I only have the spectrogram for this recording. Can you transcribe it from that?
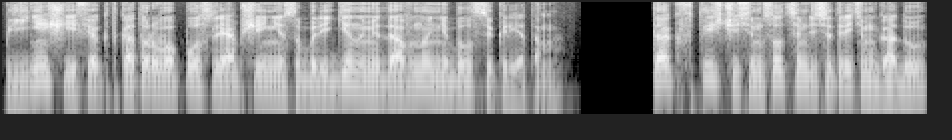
пьянящий эффект которого после общения с аборигенами давно не был секретом. Так, в 1773 году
